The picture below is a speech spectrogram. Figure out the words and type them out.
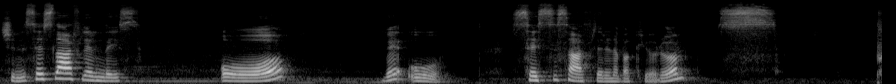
Şimdi sesli harflerindeyiz. O ve U. Sessiz harflerine bakıyorum. S, P,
